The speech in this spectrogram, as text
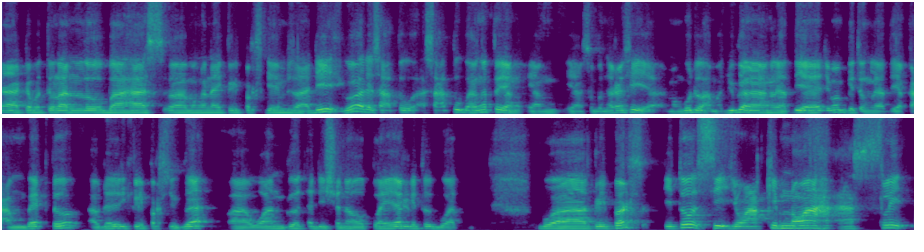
Nah, kebetulan lu bahas uh, mengenai Clippers games tadi, gue ada satu satu banget tuh yang yang yang sebenarnya sih ya, emang gue udah lama juga nggak ngeliat dia, cuma begitu ngeliat dia comeback tuh, ada di Clippers juga uh, one good additional player gitu buat buat Clippers itu si Joakim Noah asli.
